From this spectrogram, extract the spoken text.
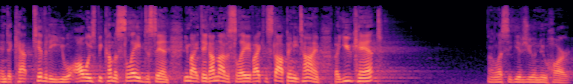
into captivity. You will always become a slave to sin. You might think, I'm not a slave, I can stop any time, but you can't unless He gives you a new heart.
